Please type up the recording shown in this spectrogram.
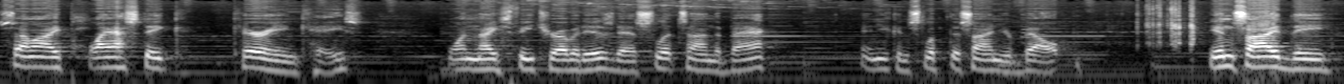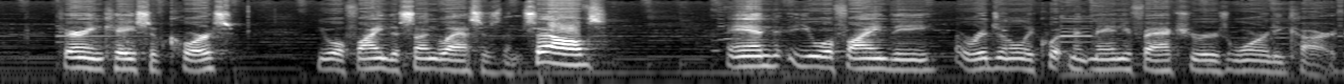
semi-plastic carrying case. One nice feature of it is it has slits on the back and you can slip this on your belt. Inside the carrying case of course you will find the sunglasses themselves and you will find the original equipment manufacturer's warranty card.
